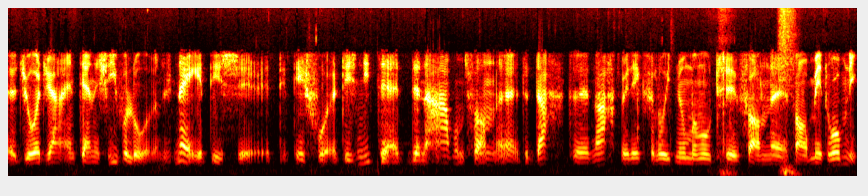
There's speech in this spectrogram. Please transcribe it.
uh, Georgia en Tennessee verloren. Dus nee, het is, uh, het, is, voor, het is niet uh, de avond van de dag, de nacht, weet ik veel hoe je het noemen moet, van, van Mitt Romney.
